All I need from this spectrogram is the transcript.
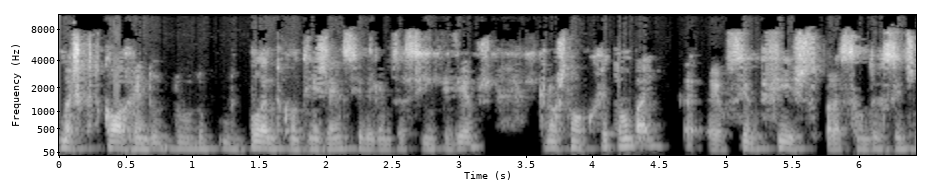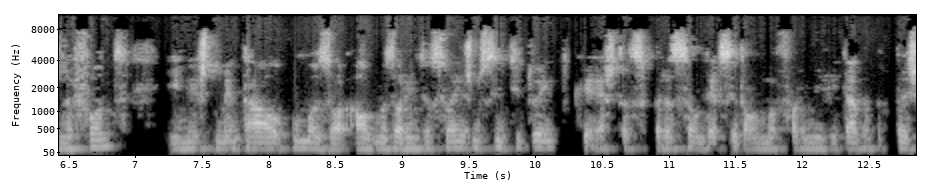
mas que decorrem do, do, do, plano de contingência, digamos assim, que vivemos, que não estão a correr tão bem. Eu sempre fiz separação de resíduos na fonte e neste momento há algumas, algumas orientações no sentido em que esta separação deve ser de alguma forma evitada para depois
